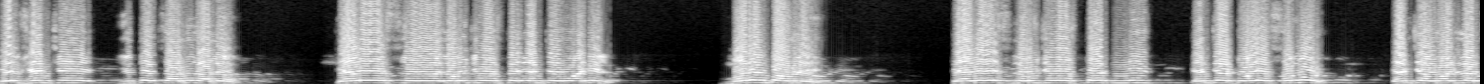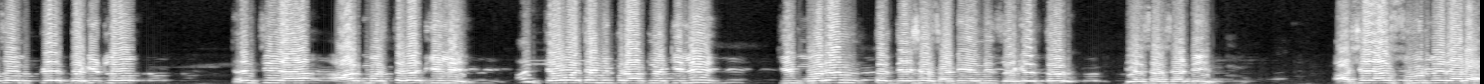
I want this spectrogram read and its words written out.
पेशंचे युद्ध चालू झालं त्यावेळेस अं, लवजी यांचे वडील मरण पावले. त्यावेळेस लवजी वस्तादनी त्यांच्या डोळ्यासमोर त्यांच्या वडिलाचं पेट बघितलं. त्यांची आग मस्तकात गेली. आणि तेव्हा त्यांनी प्रार्थना केली की मरण तर देशासाठी यांनी जगेल तर देशासाठी. अशा या सूरवीराला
